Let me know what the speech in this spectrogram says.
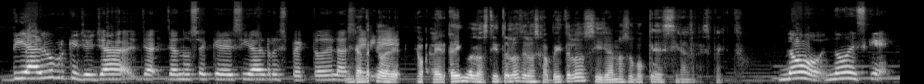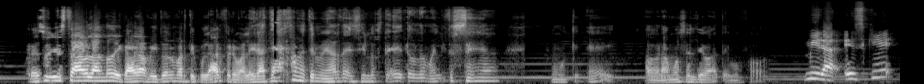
Di algo porque yo ya, ya, no sé qué decir al respecto de la serie. Que, que Valeria dijo los títulos de los capítulos y ya no supo qué decir al respecto. No, no, es que... Por eso yo estaba hablando de cada capítulo en particular, pero Valeria, déjame terminar de decir los títulos, maldita sea. Como que, hey, abramos el debate, por favor. Mira, es que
